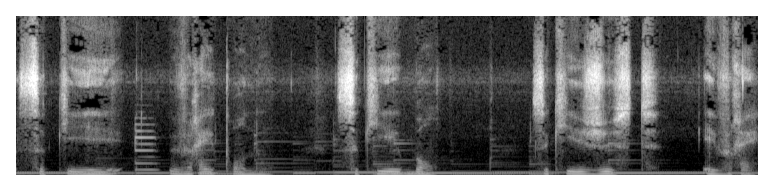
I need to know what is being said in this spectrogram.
ce qui est vrai pour nous, ce qui est bon, ce qui est juste et vrai.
